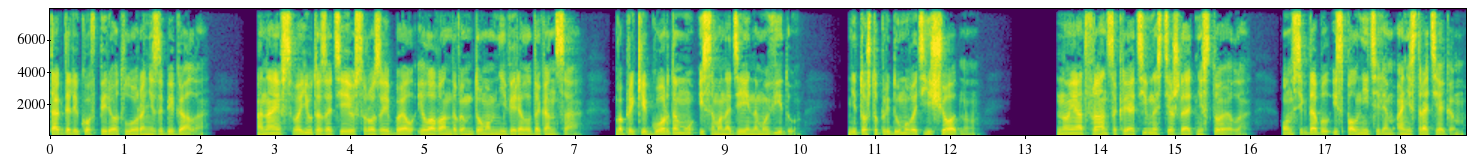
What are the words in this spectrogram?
Так далеко вперед Лора не забегала. Она и в свою-то затею с Розой Белл и лавандовым домом не верила до конца, вопреки гордому и самонадеянному виду. Не то что придумывать еще одну. Но и от Франца креативности ждать не стоило – он всегда был исполнителем, а не стратегом.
